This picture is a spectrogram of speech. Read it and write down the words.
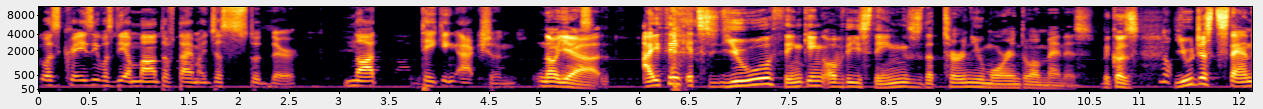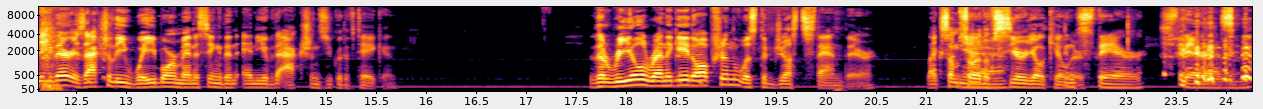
was crazy was the amount of time I just stood there, not taking action. no, yeah. I think it's you thinking of these things that turn you more into a menace. Because No. you just standing there is actually way more menacing than any of the actions you could have taken. The real renegade option was to just stand there. Like some sort of serial killer. and stare, stare at him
